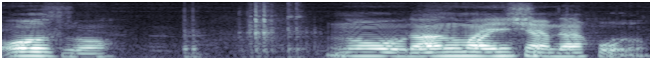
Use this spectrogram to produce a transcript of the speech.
Oslo. Nu, dar nu mai ieșeam de acolo.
